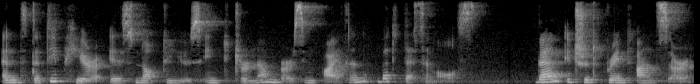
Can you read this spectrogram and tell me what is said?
And the tip here is not to use integer numbers in Python, but decimals. Then it should print answer.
